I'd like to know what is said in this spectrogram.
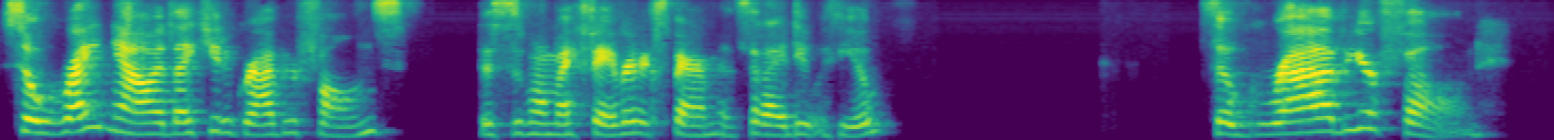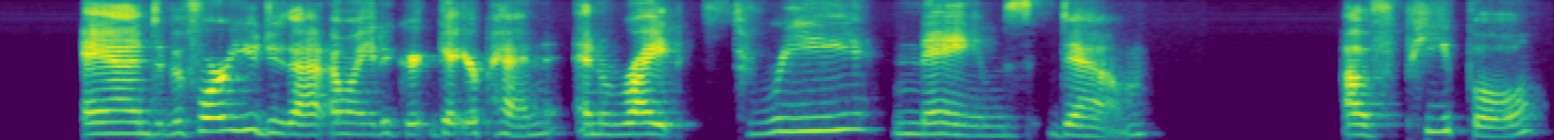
So, right now, I'd like you to grab your phones. This is one of my favorite experiments that I do with you. So, grab your phone. And before you do that, I want you to get your pen and write three names down of people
